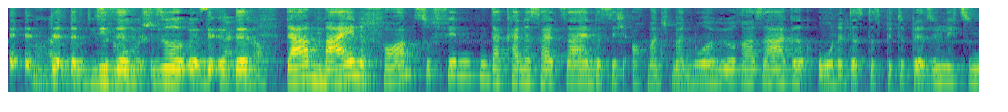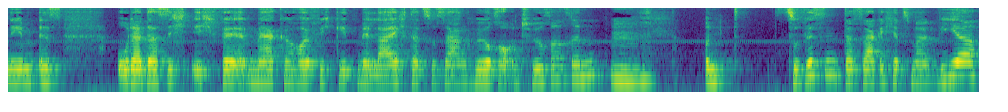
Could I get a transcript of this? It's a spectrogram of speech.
Also diese, diese so, ja, genau. da meine Form zu finden, da kann es halt sein, dass ich auch manchmal nur Hörer sage, ohne dass das bitte persönlich zu nehmen ist. Oder dass ich, ich merke, häufig geht mir leichter zu sagen Hörer und Hörerin. Mhm. Und zu wissen, das sage ich jetzt mal, wir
